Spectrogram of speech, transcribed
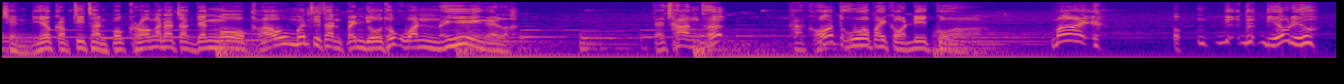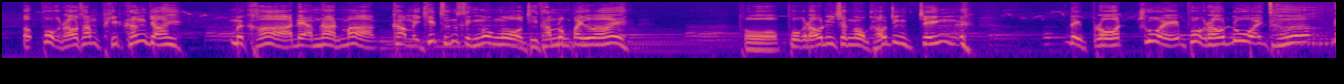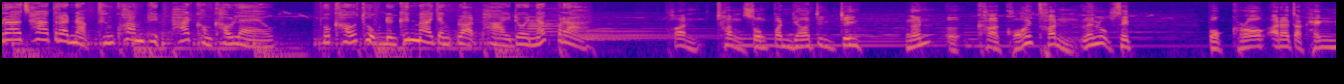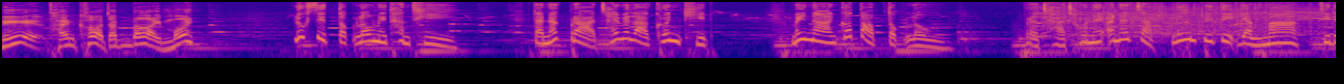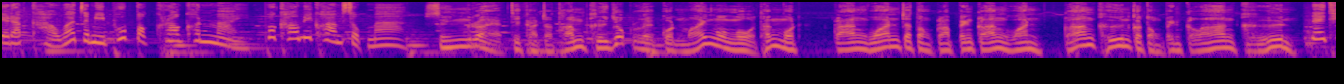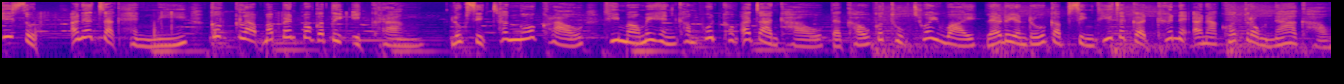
เช่นเดียวกับที่ท่านปกครองอาณาจักรยังโง่เขลาเหมือนที่ท่านเป็นอยู่ทุกวันนี้ไงล่ะ แต่ช่างเถอะ ข้าขอตัวไปก่อนดีกว่า ไม่ เดี๋ยวเดี๋ยว พวกเราทำผิดครั้งใหญ่ เมื่อข้าได้อำนาจมากข้าไม่คิดถึงสิ่งโง่ๆที่ทำลงไปเลยโธ่พวกเรานี่ชะโงกเขาจริงๆ ได้โปรดช่วยพวกเราด้วยเถอะ ราชาตระหนักถึงความผิดพลาดของเขาแล้ว พวกเขาถูกดึงขึ้นมาอย่างปลอดภัยโดยนักปราชญ์ท่านช่างทรงปัญญาจริงๆ งั้นเออข้าขอให้ท่านและลูกศิษย์ปกครองอาณาจักรแห่งนี้แทนข้าจะได้ไหม ลูกศิษย์ตกลงในทันที แต่นักปราชญ์ใช้เวลาครุ่นคิด ไม่นานก็ตอบตกลง ประชาชนในอาณาจักรปลื้มปิติอย่างมาก ที่ได้รับข่าวว่าจะมีผู้ปกครองคนใหม่ พวกเขามีความสุขมาก สิ่งแรกที่ข้าจะทำคือยกเลิกกฎหมายโง่ๆทั้งหมด กลางวันจะต้องกลับเป็นกลางวัน กลางคืนก็ต้องเป็นกลางคืน ในที่สุดอาณาจักรแห่งนี้ก็กลับมาเป็นปกติอีกครั้ง ลูกศิษย์ช่างโง่เขลาที่มองไม่เห็นคำพูดของอาจารย์เขา แต่เขาก็ถูกช่วยไว้และเรียนรู้กับสิ่งที่จะเกิดขึ้นในอนาคตตรงหน้าเขา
